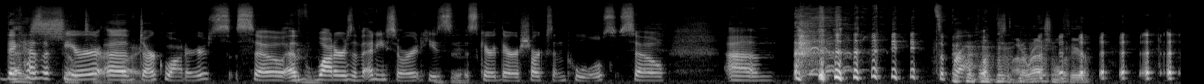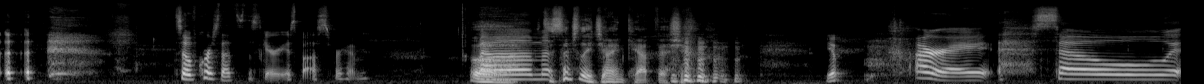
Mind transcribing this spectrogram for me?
Vic that has is a so fear terrifying. of dark waters, so of Mhm. waters of any sort. He's Mhm. scared there are sharks in pools, so um it's a problem. It's not a rational fear. so of course that's the scariest boss for him. Ugh, Um, it's essentially a giant catfish. yep. All right. So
